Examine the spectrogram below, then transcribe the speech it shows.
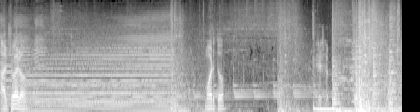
Al suelo. Muerto.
